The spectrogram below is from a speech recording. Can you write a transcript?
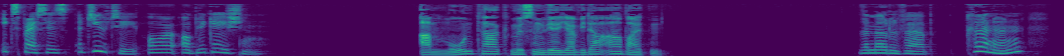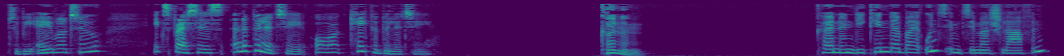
expresses a duty or obligation. Am Montag müssen wir ja wieder arbeiten. The modal verb können, to be able to, expresses an ability or capability. Können. Können die Kinder bei uns im Zimmer schlafen?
